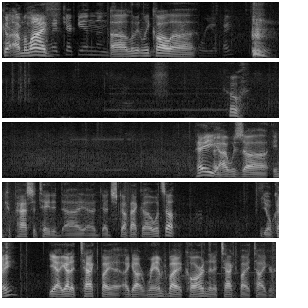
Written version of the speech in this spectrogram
go, I'm alive. Go ahead, check in and Uh, let me let me call uh you, okay? who? Hey, Hey. I was uh incapacitated. I I, I just got back. Uh, what's up? You okay? Yeah, I got attacked by a. I got rammed by a car and then attacked by a tiger.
